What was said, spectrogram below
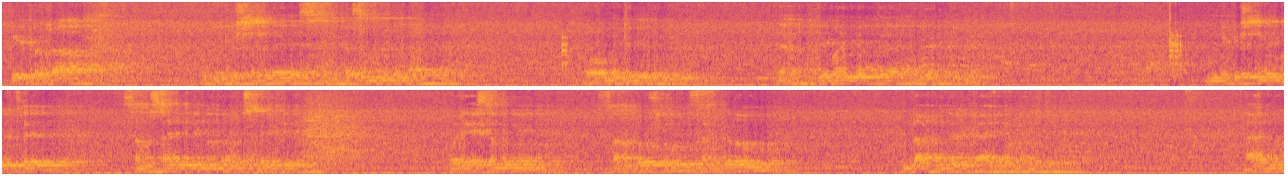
പ്രിയപ്പെട്ട ഉണ്ണികൃഷ്ണന്റെ സ്നേഹസമ്പന്നമായ ഓർമ്മയ്ക്ക് വേണ്ടി ഞാൻ ആദ്യമായി ആദരാജ്ഞ ഉണ്ണികൃഷ്ണനെ കുറിച്ച് സംസാരിക്കുന്നത് അനുസ്മരിക്കുന്നത് ഒരേ സമയം സന്തോഷവും സങ്കടവും ഉണ്ടാക്കുന്ന ഒരു കാര്യമാണ് എനിക്ക് കാരണം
